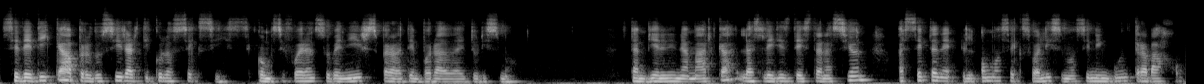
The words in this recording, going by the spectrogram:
se dedica a producir artículos sexys como si fueran souvenirs para la temporada de turismo. También en Dinamarca, las leyes de esta nación aceptan el homosexualismo sin ningún trabajo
